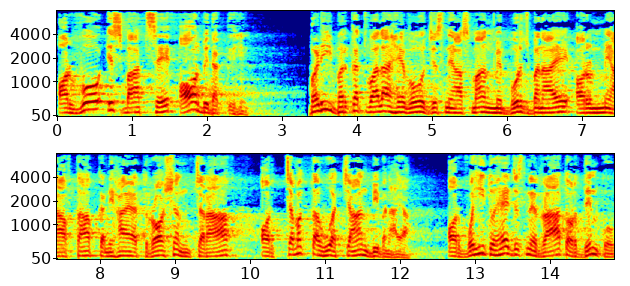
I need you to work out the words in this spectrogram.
اور وہ اس بات سے اور بدکتے ہیں۔ بڑی برکت والا ہے وہ جس نے آسمان میں برج بنائے اور ان میں آفتاب کا نہایت روشن چراغ اور چمکتا ہوا چاند بھی بنایا۔ اور وہی تو ہے جس نے رات اور دن کو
